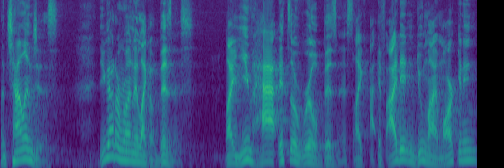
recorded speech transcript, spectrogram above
The challenges, you gotta run it like a business. Like you have, it's a real business. Like if I didn't do my marketing,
